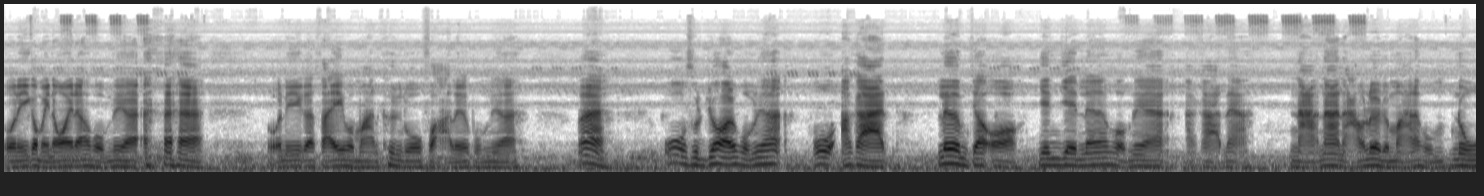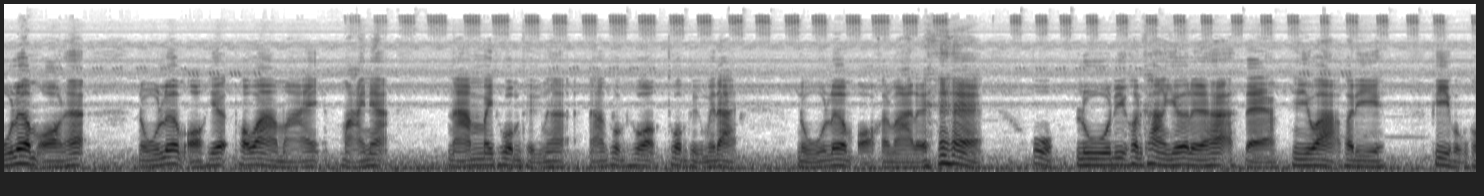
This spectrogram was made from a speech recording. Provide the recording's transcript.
ตัวนี้ก็ไม่น้อยนะครับผมเนี่ยตัวนี้ก็ไซส์ประมาณครึ่งโลฝาเลยผมเนี่ยอ่าโอ้สุดยอดเลยผมเนี่ยโอ้อากาศเริ่มจะออกเย็นๆแล้วนะผมเนี่ยอากาศเนี่ยหนาหน้าหนาวเริ่มจะมาแล้วผมหนูเริ่มออกนะฮะหนูเริ่มออกเยอะเพราะว่าหมายหมายเนี่ย น้ำไม่ท่วมถึงนะฮะน้ำท่วมท่วมท่วมถึงไม่ได้ หนูเริ่มออกกันมาเลยโอ้รูนี่ค่อนข้างเยอะเลยนะฮะ แต่ที่ว่าพอดีพี่ผมโค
